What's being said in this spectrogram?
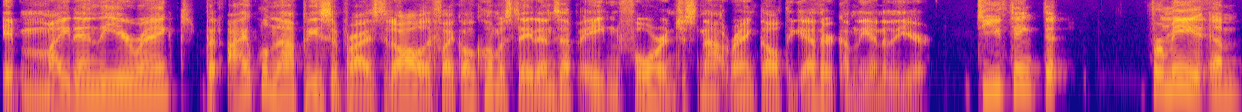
it might end the year ranked, but I will not be surprised at all if like Oklahoma State ends up eight and four and just not ranked altogether come the end of the year. Do you think that for me, um,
